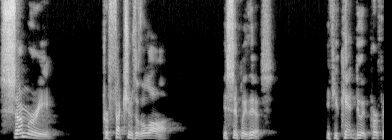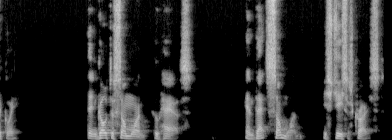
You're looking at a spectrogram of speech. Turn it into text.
summary perfections of the law is simply this. If you can't do it perfectly, then go to someone who has. And that someone is Jesus Christ.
